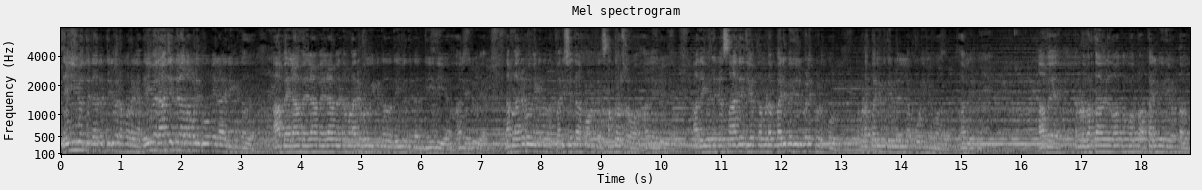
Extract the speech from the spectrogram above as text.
ദൈവത്തിന്റെ അത് തിരുവനം പറയാം. ദൈവരാജ്യത്തിലാണ് നമ്മൾ ഭൂമിയിലായിരിക്കുന്നത്. ആ മേലാം മേലാം മേലാം നമ്മൾ അനുഭവിക്കുന്നത് ദൈവത്തിന്റെ നീതിയാണ് ഹല്ലേലൂയ. നമ്മൾ അനുഭവിക്കുന്നത് പരിശുദ്ധാത്മാവിന്റെ സന്തോഷമാണ്. ഹല്ലേലൂയ. ആ ദൈവത്തിന്റെ സാന്നിധ്യം നമ്മുടെ പരിമിതിയിൽ വെളിപ്പെടുമ്പോൾ നമ്മുടെ പരിമിതികളെല്ലാം പൊളിഞ്ഞു മാറും അവയെ നമ്മുടെ ഭർത്താവിനെ നോക്കുമ്പോൾ പരിമിതി ഉണ്ടാവും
